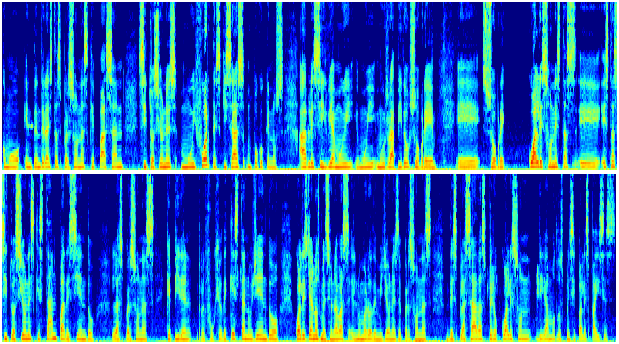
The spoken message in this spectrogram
como entender a estas personas que pasan situaciones muy fuertes. Quizás un poco que nos hable Silvia muy muy muy rápido sobre eh, sobre cuáles son estas, eh, estas situaciones que están padeciendo las personas que piden refugio, de qué están huyendo, cuáles, ya nos mencionabas el número de millones de personas desplazadas, pero cuáles son, digamos, los principales países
